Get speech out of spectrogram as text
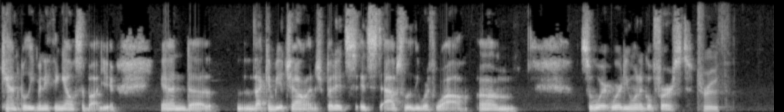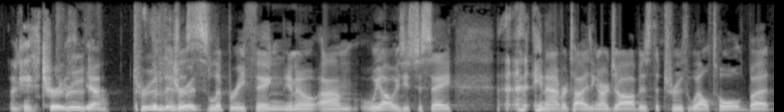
can't believe anything else about you. And uh, that can be a challenge, but it's it's absolutely worthwhile. Um, so where where do you want to go first? Truth. Okay, the truth. Truth. Yeah. Truth is truth. a slippery thing. You know, um, we always used to say in advertising, our job is the truth well told. But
